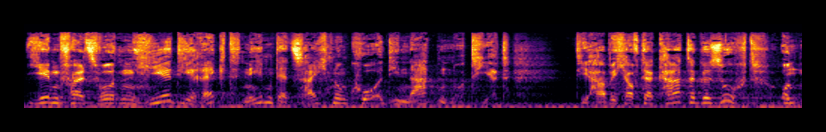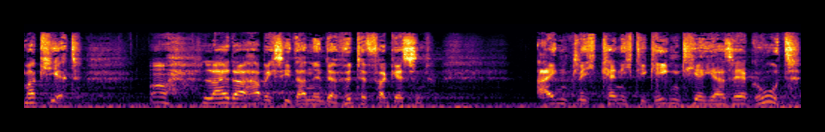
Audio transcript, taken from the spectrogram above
jedenfalls wurden hier direkt neben der Zeichnung Koordinaten notiert. Die habe ich auf der Karte gesucht und markiert. Oh, leider habe ich sie dann in der Hütte vergessen. Eigentlich kenne ich die Gegend hier ja sehr gut.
